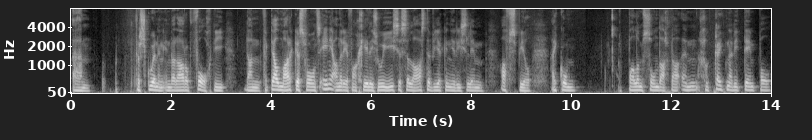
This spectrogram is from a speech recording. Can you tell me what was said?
Um verskoning en wat daarop volg die dan vertel Markus vir ons en die ander evangelies hoe Jesus se laaste week in Jerusalem afspeel. Hy kom op Palm Sondag daarin, gaan kyk na die tempel.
